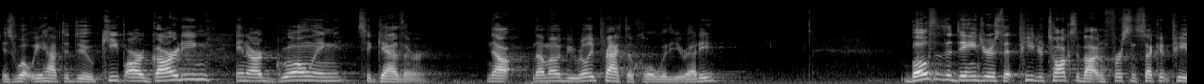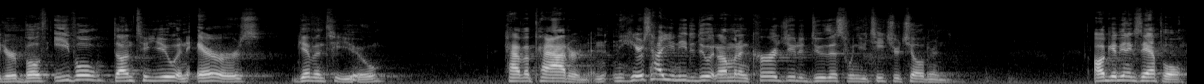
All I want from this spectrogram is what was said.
is what we have to do. Keep our guarding and our growing together. Now, now I'm going to be really practical with you. Ready? Both of the dangers that Peter talks about in 1st and 2nd Peter, both evil done to you and errors given to you, have a pattern. And, here's how you need to do it, and I'm going to encourage you to do this when you teach your children. I'll give you an example.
